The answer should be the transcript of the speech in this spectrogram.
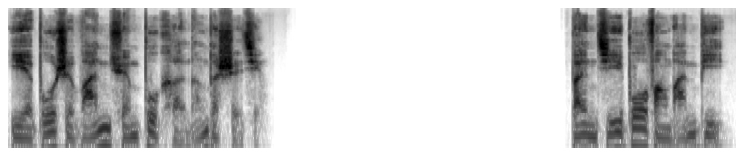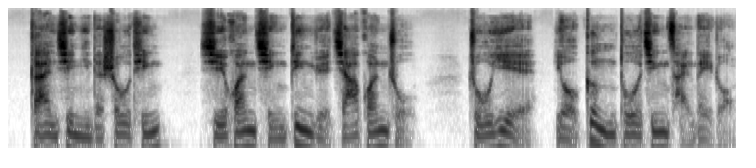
也不是完全不可能的事情。本集播放完毕，感谢您的收听，喜欢请订阅加关注，主页有更多精彩内容。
